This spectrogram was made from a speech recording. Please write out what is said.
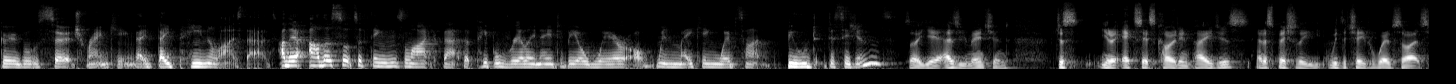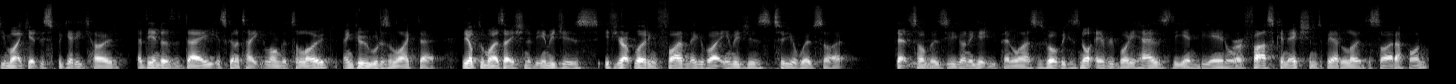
Google's search ranking. They they penalize that. Are there other sorts of things like that that people really need to be aware of when making website build decisions? So yeah, as you mentioned just you know excess code in pages and especially with the cheaper websites you might get this spaghetti code at the end of the day it's going to take longer to load and google doesn't like that the optimization of images if you're uploading 5 megabyte images to your website that's obviously going to get you penalized as well because not everybody has the NBN or a fast connection to be able to load the site up on.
